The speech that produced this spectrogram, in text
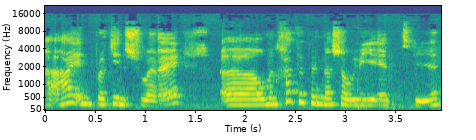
high in protein شوي آه، وبنخفف النشويات فيه.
